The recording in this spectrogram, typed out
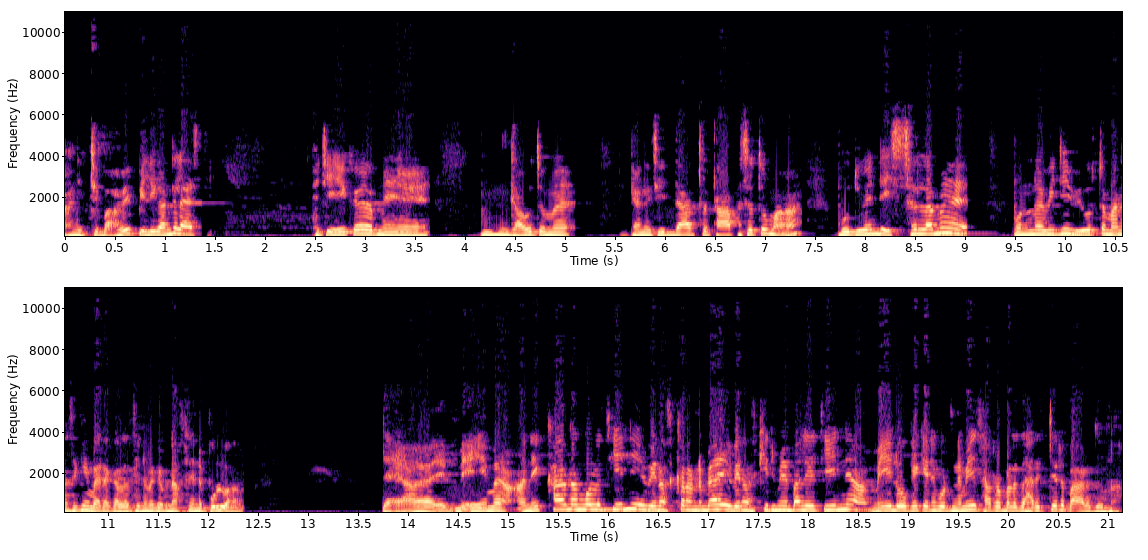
අනිත්‍ය භාවය පිළිගන්න ලෑස්ති. ඉතින් ඒක මේ ගෞතම කියන්නේ සිද්ධාර්ථ තාපසතුමා බුදු වෙන්න ඉස්සෙල්ලම පොන්න විදි විවෘත මනසකින් වැඩ කළා තියෙනවා. මේක වෙනස් වෙන්න පුළුවන්. එහෙම අනෙක් ආගම් වල තියෙන වෙනස් කරන්න බෑ. ඒ වෙනස් කිරීමේ බලය තියෙන්නේ මේ ලෝකේ කෙනෙකුට නෙමෙයි ਸਰබ බලධාරීත්වයට බාර දුන්නා.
